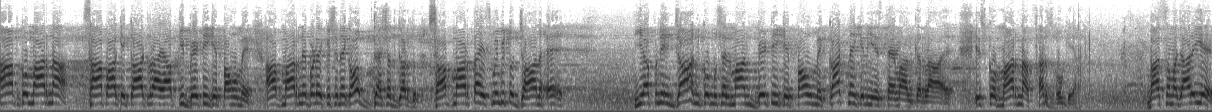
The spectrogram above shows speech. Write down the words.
سانپ کو مارنا، سانپ آ کے کاٹ رہا ہے آپ کی بیٹی کے پاؤں میں۔ آپ مارنے پڑے کسی نے کہو دہشت گرد، سانپ مارتا ہے، اس میں بھی تو جان ہے۔ یہ اپنی جان کو مسلمان بیٹی کے پاؤں میں کاٹنے کے لیے استعمال کر رہا ہے۔ اس کو مارنا فرض ہو گیا۔ بات سمجھ آ رہی ہے؟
